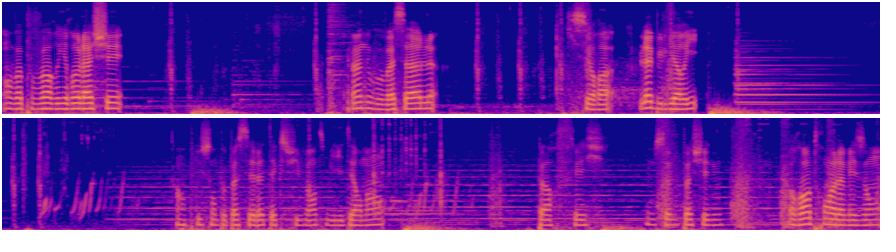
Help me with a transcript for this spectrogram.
On va pouvoir y relâcher un nouveau vassal qui sera la Bulgarie. Plus, on peut passer à la texte suivante militairement. Parfait. Nous ne sommes pas chez nous. Rentrons à la maison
